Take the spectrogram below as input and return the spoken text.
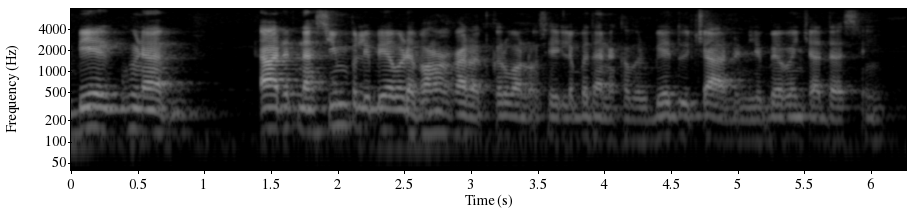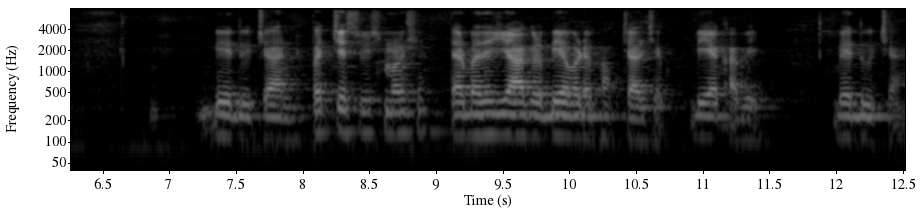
બે ગુણ્યા આ રીતના સિમ્પલી બે વડે ભાગાકાર જ કરવાનો છે એટલે બધાને ખબર બે દુ ચાર એટલે બે પંચા દસ બે દુ ચાર પચીસ વીસ મળશે. ત્યારબાદ હજી આગળ બે વડે ભાગ ચાલશે. બે એકા બે. બે દુ ચાર,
